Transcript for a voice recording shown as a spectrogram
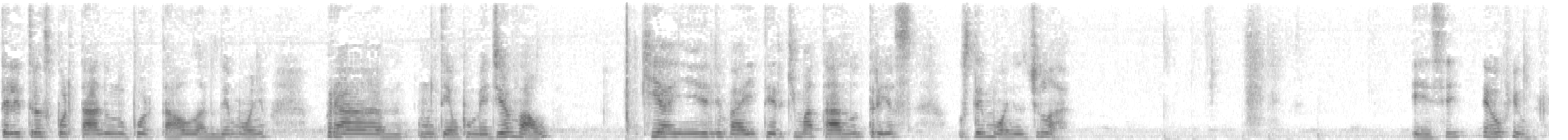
teletransportado no portal lá do demônio para um tempo medieval, que aí ele vai ter que matar no 3 os demônios de lá. Esse é o filme.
